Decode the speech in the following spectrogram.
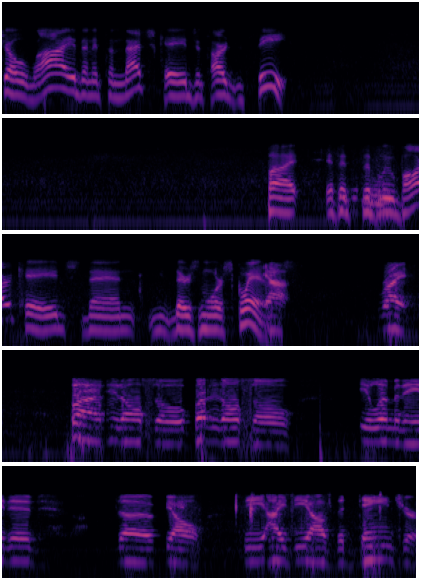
show live and it's a mesh cage, it's hard to see. But if it's the blue bar cage, then there's more squares. Yeah. Right. But it also but it also eliminated the you know the idea of the danger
